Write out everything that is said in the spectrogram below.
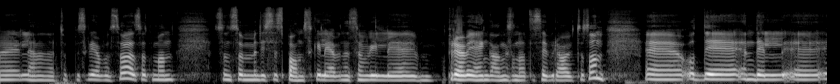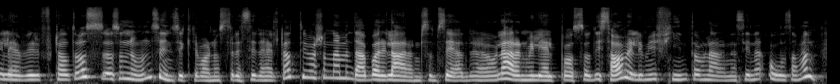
eh, Lene nettopp beskrev også. altså at man, Sånn som disse spanske elevene som vil prøve en gang sånn at det ser bra ut og sånn. Og det en del elever fortalte oss altså Noen syntes ikke det var noe stress i det hele tatt. De var sånn nei, men det er bare læreren som ser det, og læreren vil hjelpe oss. Og de sa veldig mye fint om lærerne sine, alle sammen.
